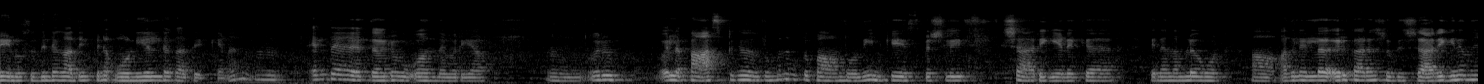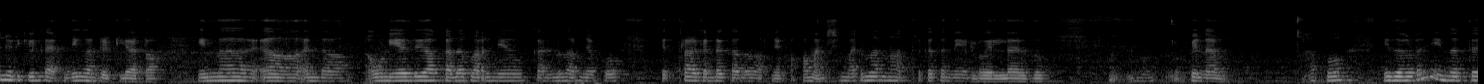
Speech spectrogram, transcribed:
രേണുസുദിന്റെ കഥയും പിന്നെ ഒണിയലിന്റെ കഥയൊക്കെയാണ്. എന്താ ഒരു എന്താ പറയുക ഒരു ഇല്ല പാസ്റ്റ് കേൾക്കുമ്പോൾ നമുക്ക് പാവം തോന്നി. എനിക്ക് എസ്പെഷ്യലി ശാരികയുടെയൊക്കെ പിന്നെ നമ്മൾ അതിലുള്ള ഒരു കാര്യം ശ്രദ്ധിച്ചു ശാരികനെ ഞാൻ ഒരിക്കലും കരഞ്ഞും കണ്ടിട്ടില്ല കേട്ടോ. ഇന്ന് എന്താ ഉണിയൽ ആ കഥ പറഞ്ഞ് കണ്ണ് നിറഞ്ഞപ്പോൾ എത്ര ആൾക്കാരുടെ കഥ നിറഞ്ഞു. അപ്പം മനുഷ്യന്മാരെന്ന് പറഞ്ഞാൽ അത്രയൊക്കെ തന്നെയുള്ളൂ എല്ലാവരും പിന്നെ അപ്പോൾ ഇതോടെ ഇന്നത്തെ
